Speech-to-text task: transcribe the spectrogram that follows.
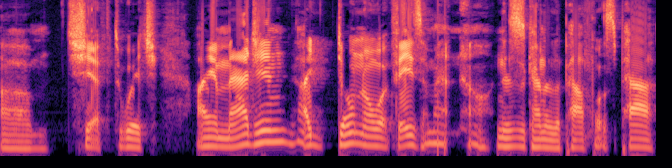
um, shift, which I imagine, I don't know what phase I'm at now. And this is kind of the pathless path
